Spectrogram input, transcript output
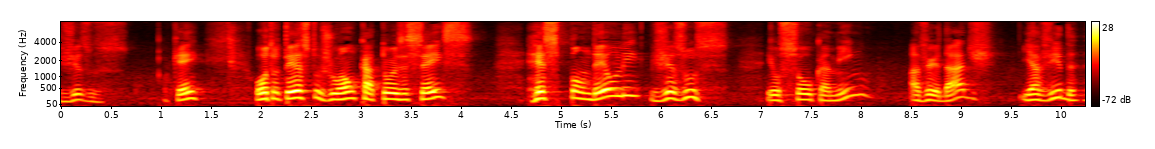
Jesus. Ok? Outro texto, João 14, 6. Respondeu-lhe Jesus: Eu sou o caminho, a verdade e a vida.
